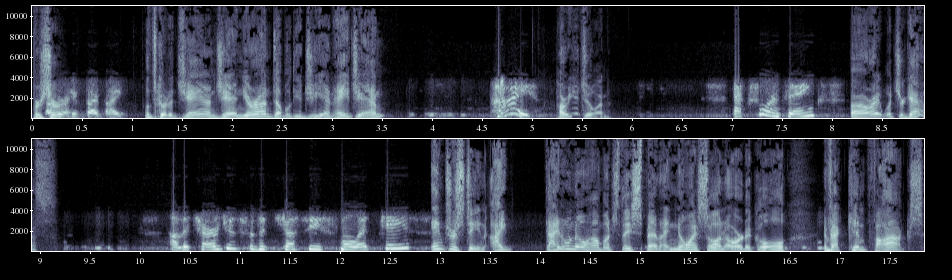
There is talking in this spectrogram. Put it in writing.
For sure. All right. Bye bye. Let's go to Jan. Jan, you're on WGN. Hey, Jan. Hi. How are you doing? Excellent, thanks. All right. What's your guess? Uh, the charges for the Jussie Smollett case? Interesting. I I don't know how much they spent. I know I saw an article. In fact, Kim Foxx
